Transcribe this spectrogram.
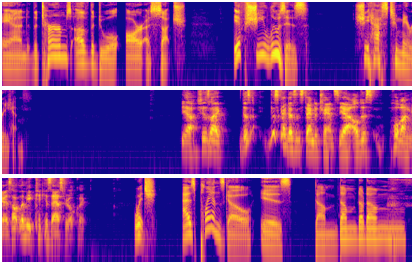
and the terms of the duel are as such: if she loses, she has to marry him. yeah, she's like, this this guy doesn't stand a chance. Yeah, I'll just hold on, guys. I'll, let me kick his ass real quick. Which, as plans go, is dum dum dum dum.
